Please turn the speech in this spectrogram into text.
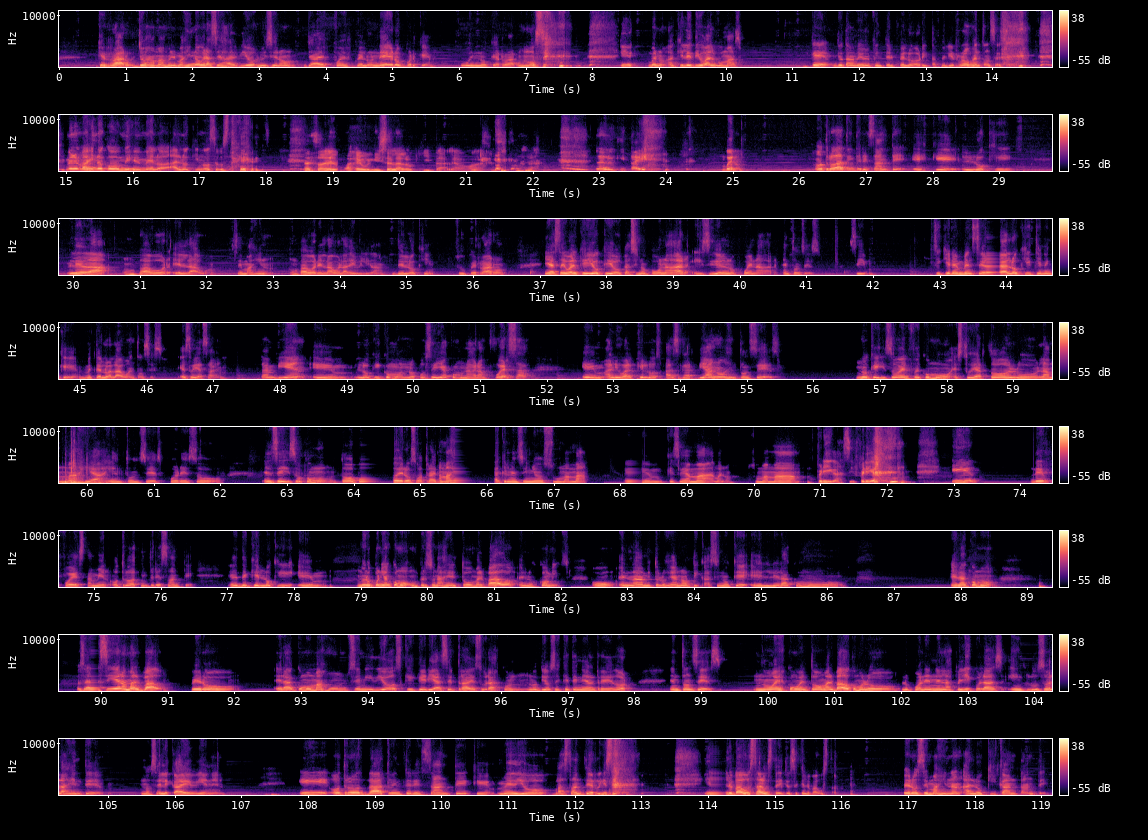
Qué raro, yo jamás me lo imagino, gracias a Dios lo hicieron ya después pelo negro porque, uy, no, qué raro, no sé. y bueno, aquí les digo algo más, que yo también me pinté el pelo ahorita pelirrojo, entonces me lo imagino como mi gemelo a Loki, no sé ustedes. Eso es, Eunice la loquita, la La loquita ahí. Bueno, otro dato interesante es que Loki le da un pavor el agua. Se imagina, un pavor el agua, la debilidad de Loki. Súper raro. Y hasta igual que yo, que yo casi no puedo nadar y si él no puede nadar. Entonces, sí. Si quieren vencer a Loki, tienen que meterlo al agua. Entonces, eso ya saben. También em, Loki, como no poseía como una gran fuerza, em, al igual que los Asgardianos, entonces lo que hizo él fue como estudiar todo lo, la magia y entonces por eso él se hizo como todo poderoso a través de la magia que le enseñó su mamá, em, que se llama, bueno, su mamá Friga, sí, Friga. y después también otro dato interesante es de que Loki em, no lo ponían como un personaje del todo malvado en los cómics o en la mitología nórdica, sino que él era como era como, o sea, sí era malvado, pero era como más un semidios que quería hacer travesuras con los dioses que tenía alrededor. Entonces, no es como el todo malvado como lo, lo ponen en las películas, incluso la gente no se le cae bien él. Y otro dato interesante que me dio bastante risa y le va a gustar a usted, yo sé que le va a gustar pero se imaginan a Loki cantante.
